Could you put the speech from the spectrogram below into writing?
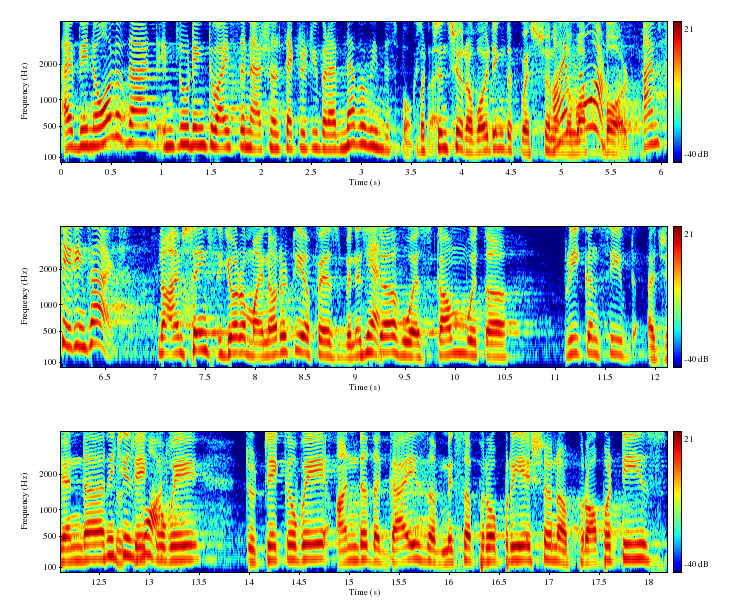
I've been all of that, including twice the national secretary, but I've never been the spokesperson. But since you're avoiding the question on I'm the Waqf not. board. I'm stating facts. No, I'm saying you're a minority affairs minister Yes. who has come with a preconceived agenda Which to is take what? away to take away under the guise of misappropriation of properties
